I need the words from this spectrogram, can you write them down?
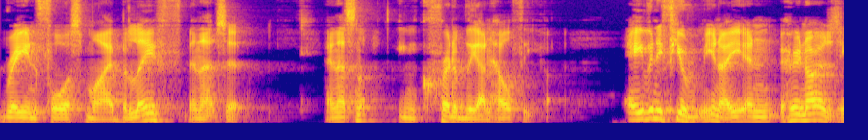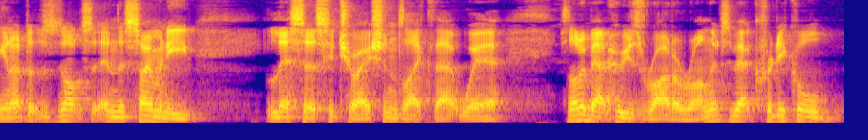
reinforce my belief, and that's it. And that's not incredibly unhealthy. Even if you're, you know, and who knows, you know, it's not, and there's so many lesser situations like that where it's not about who's right or wrong. It's about critical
